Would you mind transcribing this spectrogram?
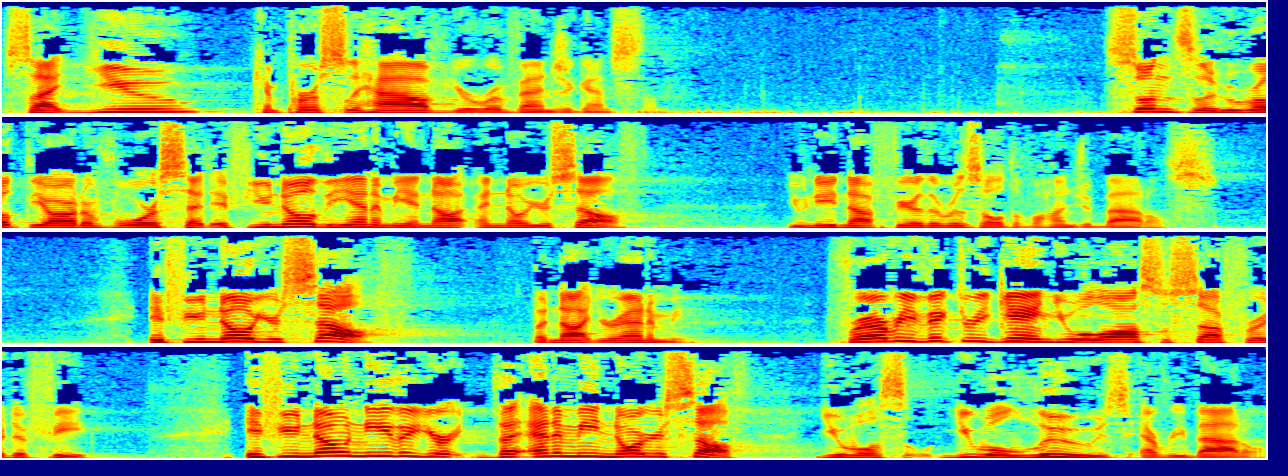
so that you can personally have your revenge against them. Sun Tzu, who wrote The Art of War, said, if you know the enemy and, not, and know yourself, you need not fear the result of a hundred battles. If you know yourself, but not your enemy, for every victory gained, you will also suffer a defeat. If you know neither your, the enemy nor yourself, you will, you will lose every battle.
